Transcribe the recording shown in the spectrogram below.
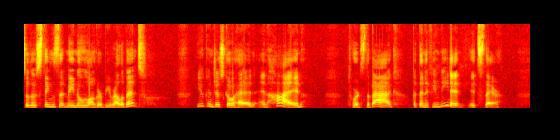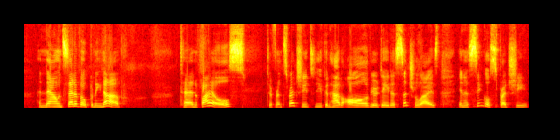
So those things that may no longer be relevant, you can just go ahead and hide towards the back, but then if you need it, it's there. And now instead of opening up 10 files, different spreadsheets, you can have all of your data centralized in a single spreadsheet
